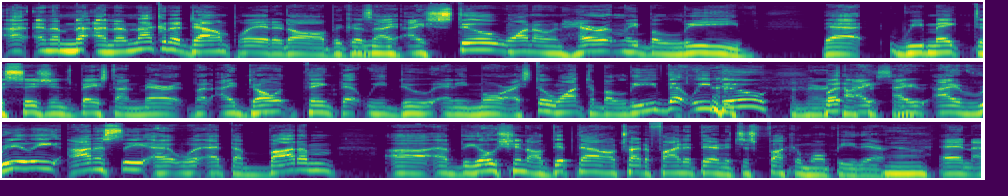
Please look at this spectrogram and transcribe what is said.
I, and I'm not, and I'm not going to downplay it at all because Mm. I I still want to inherently believe that we make decisions based on merit, but I don't think that we do anymore. I still want to believe that we do, but I, I. I really honestly at, at the bottom. Uh, of the ocean, I'll dip down. I'll try to find it there, and it just fucking won't be there. Yeah. And I,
